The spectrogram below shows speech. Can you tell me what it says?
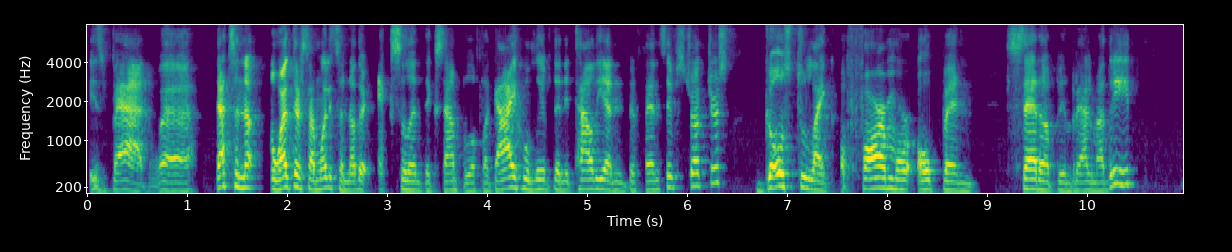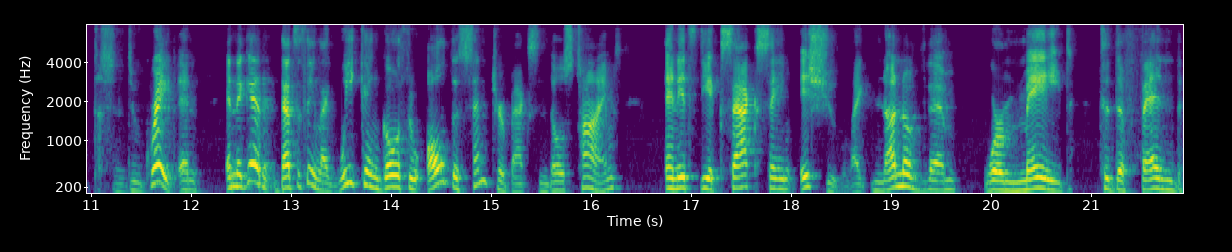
is bad. Uh, that's another Walter Samuel is another excellent example of a guy who lived in Italian defensive structures, goes to like a far more open setup in Real Madrid, doesn't do great. And and again, that's the thing. Like we can go through all the center backs in those times, and it's the exact same issue. Like none of them were made to defend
